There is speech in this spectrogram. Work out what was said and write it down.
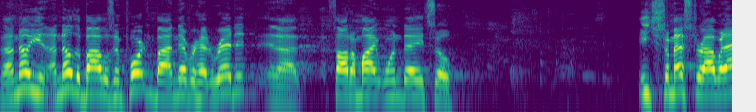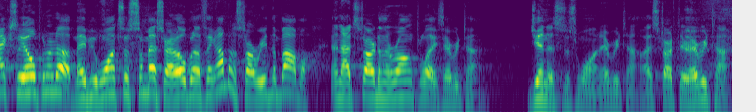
I know, you, I know the Bible's important, but I never had read it, and I thought I might one day. So each semester, I would actually open it up. Maybe once a semester, I'd open it and think, I'm going to start reading the Bible. And I'd start in the wrong place every time. Genesis 1 every time. I'd start there every time.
